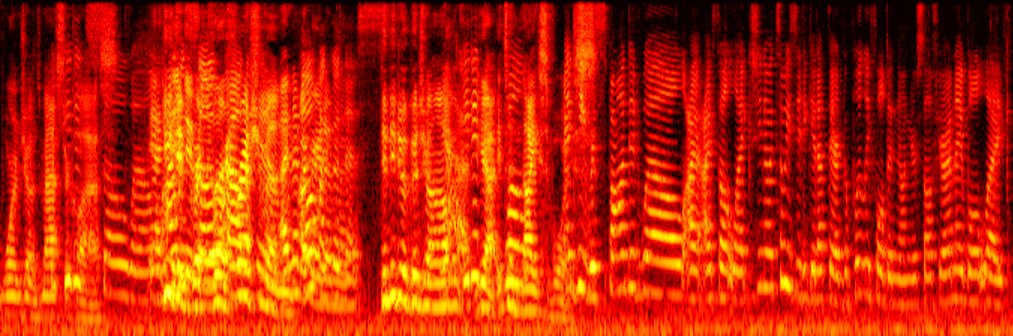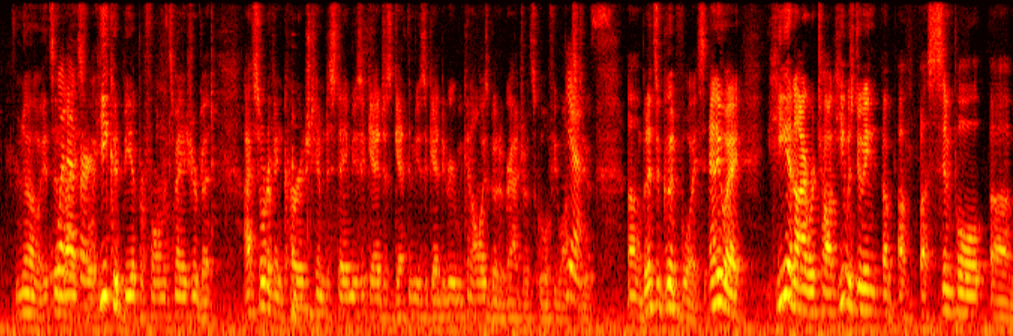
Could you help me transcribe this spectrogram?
Warren Jones But master he did class. so well. Yeah, He I did great. so For a freshman- I never oh heard my him. goodness. Didn't he do a good job? Yeah. He did. Yeah, it's well, a nice voice. And he responded well. I, I felt like, 'cause, you know, it's so easy to get up there and completely fold in on yourself. You're unable, like, No, it's a Whatever. nice voice. He could be a performance major, but I've sort of encouraged him to stay music ed, just get the music ed degree. We can always go to graduate school if he wants to. Um, but it's a good voice. Anyway, he and I were talking. He was doing a, a, a simple um,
